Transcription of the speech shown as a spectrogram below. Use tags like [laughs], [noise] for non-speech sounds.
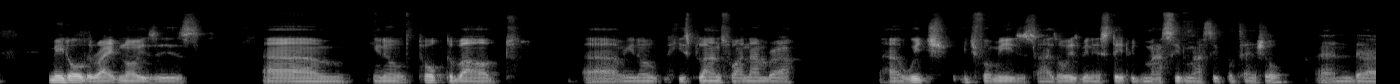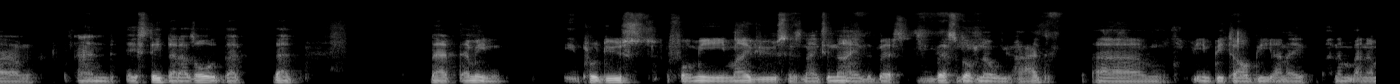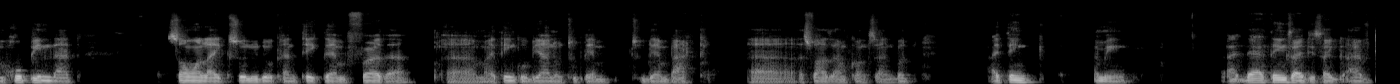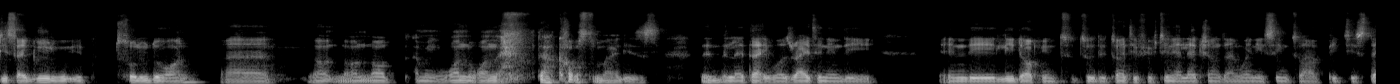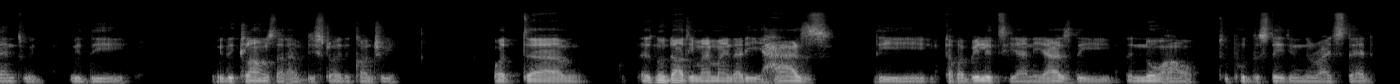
made all the right noises. Um, you know, talked about um, you know, his plans for Anambra, uh, which which for me is, has always been a state with massive, massive potential, and um, and a state that has all that that that I mean, produced for me, in my view, since '99, the best best governor we've had um, in Peter Obi, and I and I'm, and I'm hoping that someone like Soludo can take them further. Um, I think Obiano took them took them back uh, as far as I'm concerned. But I think, I mean, I, there are things I disagree, I've disagreed with Soludo on. Uh, not, not, not, I mean, one one [laughs] that comes to mind is the, the letter he was writing in the in the lead up into to the 2015 elections and when he seemed to have pitched his tent with with the with the clowns that have destroyed the country. But um, there's no doubt in my mind that he has the capability and he has the the know-how to put the state in the right stead.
